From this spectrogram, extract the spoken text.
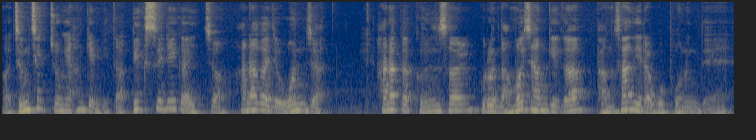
어, 정책 중에 한 개입니다. 빅3가 있죠. 하나가 이제 원전, 하나가 건설, 그리고 나머지 한 개가 방산이라고 보는데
